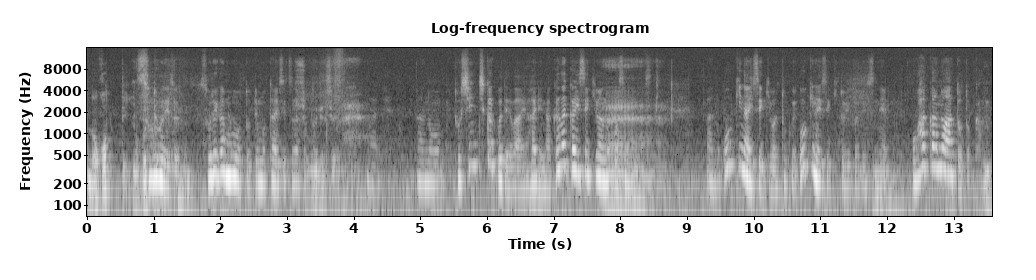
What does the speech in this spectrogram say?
残っている。残ってるそうです。うん。それがもうとても大切なこすとで。すすよね。はい。あの都心近くではやはりなかなか遺跡は残せないです。あの大きな遺跡は特に大きな遺跡というかですね、お墓の跡とか、うん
